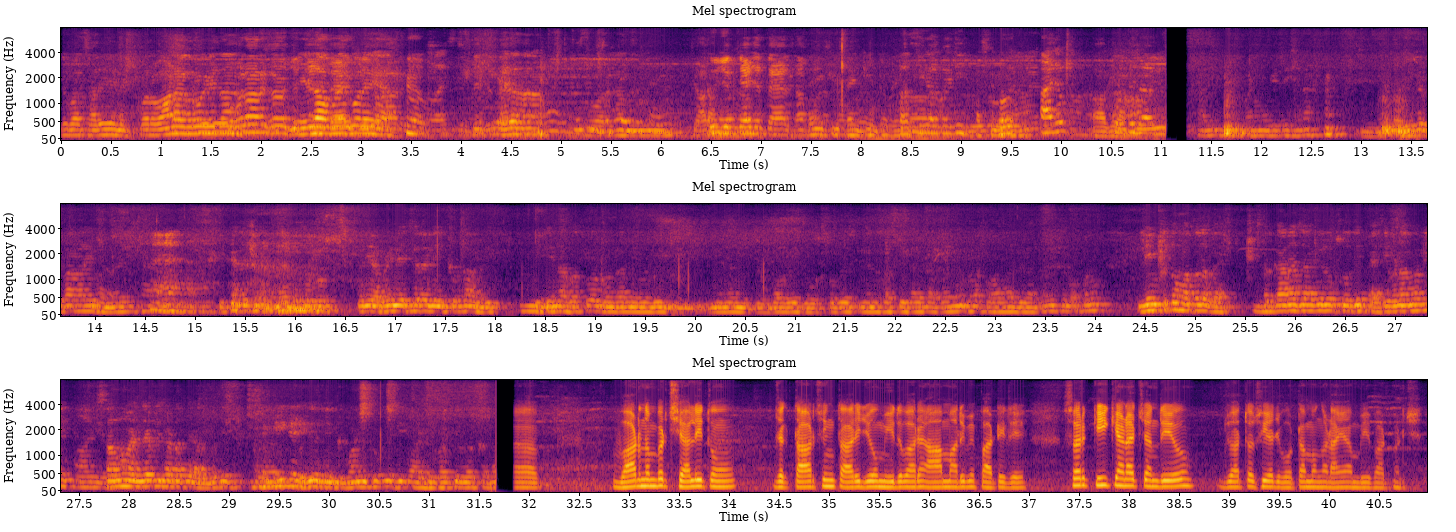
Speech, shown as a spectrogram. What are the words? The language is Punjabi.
ਇਹ ਬਸ ਸਾਰੇ ਨੇ ਪਰਵਾਹ ਨਾ ਕਰੋ ਇਹ ਤਾਂ ਪਰਵਾਹ ਨਾ ਕਰੋ, ਇਹਦਾ ਆਪਣੇ ਕੋਲੇ ਜਿੱਤਿਆ। ਆ ਇਹਦਾ ਤਾਂ ਜਾਦੂ ਜਿੱਤਿਆ ਜਿੱਤਿਆ ਸਭ। ਥੈਂਕ ਯੂ ਥੈਂਕ ਯੂ ਸਤਿ ਸ਼੍ਰੀ ਅਕਾਲ ਭਾਈ ਜੀ। ਆ ਜਾਓ। ਆ ਗਿਆ। ਮੇਰੀ ਆਪਣੀ ਨੇਚਰ ਹੈ ਲਿੰਕ ਵਧਾਉਣ ਦੀ। ਵੀ ਜਿੰਨਾ ਵੱਧ ਤੋਂ ਵੱਧ ਬੰਦਾ ਮੈਨੂੰ ਵੀ ਮੈਨੂੰ ਜੁੜਦਾ ਹੋਵੇ ਦੋਸਤ ਹੋਵੇ ਮੈਨੂੰ ਸਤਿ ਸ਼੍ਰੀ ਅਕਾਲ ਕਰਦਾ ਮੈਨੂੰ ਬੜਾ ਸਵਾਦ ਲੱਗਦਾ। ਵੀ ਚਲੋ ਆਪਾਂ ਨੂੰ ਲਿੰਕ ਤੋਂ ਮਤਲਬ ਹੈ। ਸਰਕਾਰਾਂ ਜਾ ਕੇ ਲੋਕ ਸੋਚਦੇ ਪੈਸੇ ਬਣਾਵਾਂਗੇ। ਸਾਨੂੰ ਐਂਦਾ ਵੀ ਸਾਡਾ ਪਿਆਰ ਵਧੇ। ਠੀਕ ਹੈ ਜੀ। ਲਿੰਕ ਬਣ ਕਿਉਂਕਿ ਅਸੀਂ ਪਾਰਟੀ ਪਾਰਟੀ ਵਰਕ ਕਰਦੇ ਵਾਰਡ ਨੰਬਰ 46 ਤੋਂ ਜਗਤਾਰ ਸਿੰਘ ਤਾਰੀ ਜੋ ਉਮੀਦਵਾਰ ਹੈ ਆਮ ਆਦਮੀ ਪਾਰਟੀ ਦੇ। ਸਰ ਕੀ ਕਹਿਣਾ ਚਾਹੁੰਦੇ ਹੋ ਜੋ ਅੱਜ ਤੁਸੀਂ ਅੱਜ ਵੋਟਾਂ ਮੰਗਣ ਆਏ ਅੰਬੀ ਅਪਾਰਟਮੈਂਟ 'ਚ?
